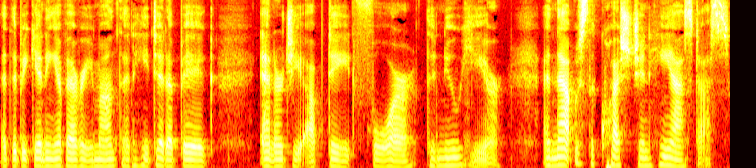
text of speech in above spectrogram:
at the beginning of every month and he did a big energy update for the new year. And that was the question he asked us.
